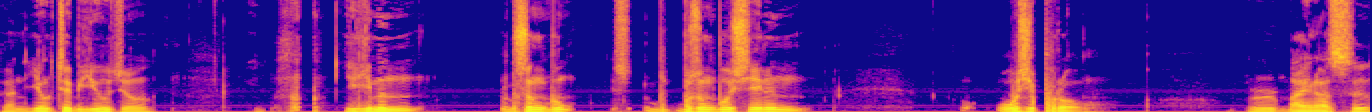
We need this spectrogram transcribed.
그러니까 0.25죠. 이기면 무승부 무승부 시에는 50%를 마이너스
